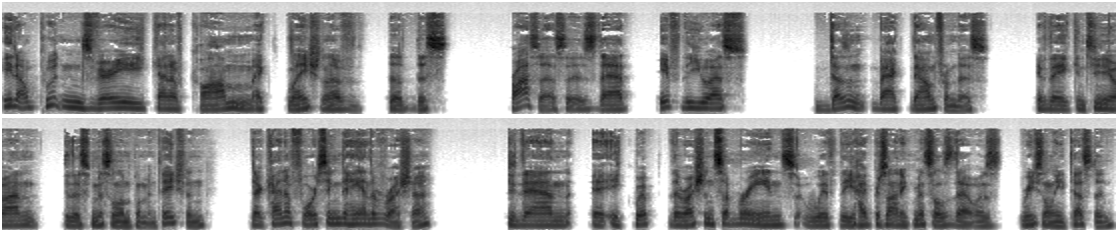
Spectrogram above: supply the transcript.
you know, Putin's very kind of calm explanation of the, this process is that if the US doesn't back down from this, if they continue on to this missile implementation, they're kind of forcing the hand of Russia to then equip the Russian submarines with the hypersonic missiles that was recently tested.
